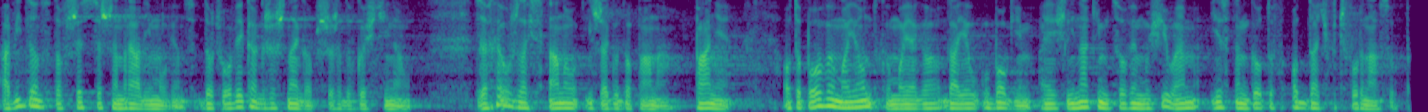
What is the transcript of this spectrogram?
A widząc to, wszyscy szemrali, mówiąc: Do człowieka grzesznego przyszedł w gościnę. Zacheusz zaś stanął i rzekł do Pana: Panie, oto połowę majątku mojego daję ubogim, a jeśli na kim co wymusiłem, jestem gotów oddać w czwórnasób.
